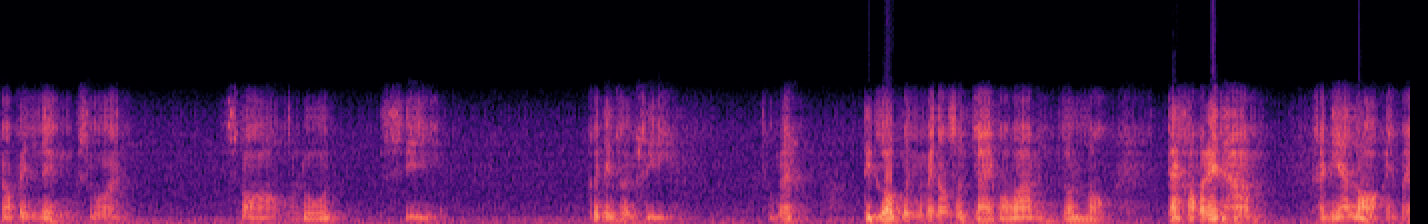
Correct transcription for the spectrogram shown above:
ก็เป็นหนึ่งส่วนสองรูทสี่ก็หนึ่งส่วนสี่ถูกไหมติดลบมันก็ไม่ต้องสนใจเพราะว่ามันลดลง แต่เขาไม่ได้ถาม อันนี้หลอกเห็นไหม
